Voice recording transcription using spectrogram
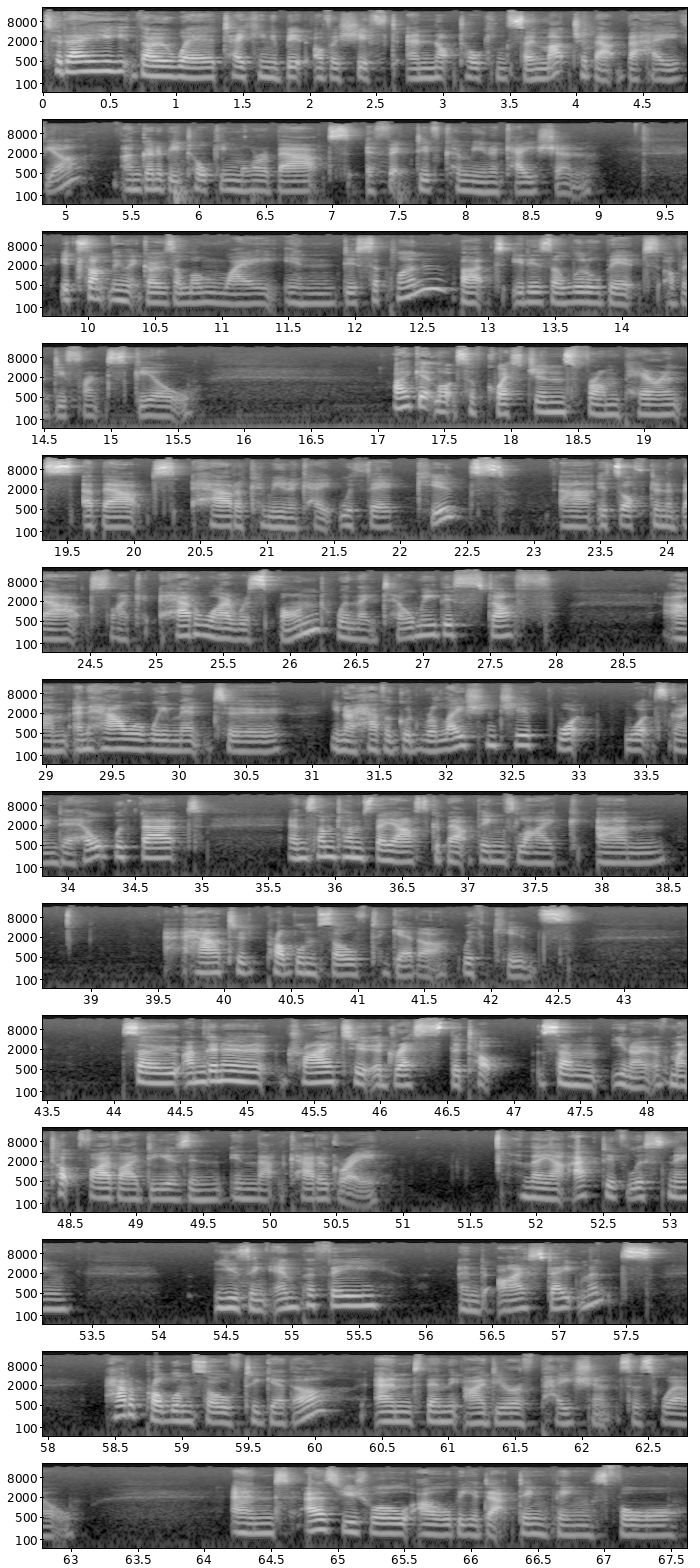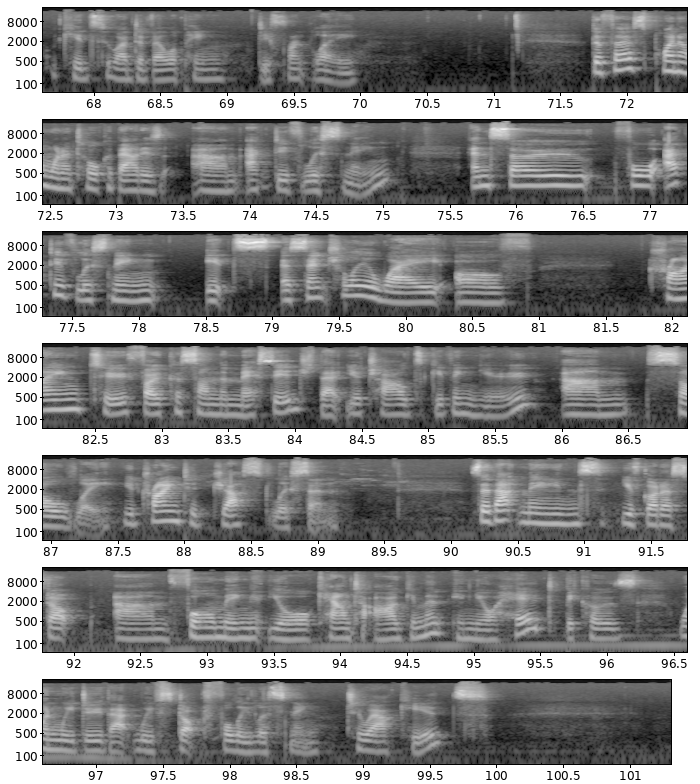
Today, though, we're taking a bit of a shift and not talking so much about behaviour. I'm going to be talking more about effective communication. It's something that goes a long way in discipline, but it is a little bit of a different skill. I get lots of questions from parents about how to communicate with their kids. Uh, it's often about like how do I respond when they tell me this stuff, um, and how are we meant to, you know, have a good relationship? What what's going to help with that? And sometimes they ask about things like um, how to problem solve together with kids. So I'm going to try to address the top some, you know, of my top 5 ideas in in that category. And they are active listening, using empathy and I statements, how to problem solve together, and then the idea of patience as well. And as usual, I will be adapting things for kids who are developing differently. The first point I want to talk about is um, active listening. And so, for active listening, it's essentially a way of trying to focus on the message that your child's giving you um, solely. You're trying to just listen. So that means you've got to stop um, forming your counter argument in your head because when we do that, we've stopped fully listening to our kids.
